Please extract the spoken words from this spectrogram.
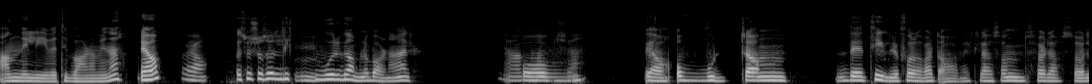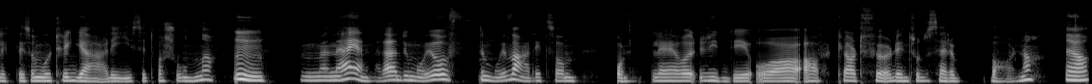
han i livet til barna mine. Ja. Ja. Jeg spørs også litt Mm. hvor gamle barna er. Ja, Og- kanskje. Ja, og hvordan det tidligere forholdet har vært avvikla og sånn, føler jeg også litt liksom hvor trygge er de i situasjonen, da. Mm. Men jeg er enig med deg, du må jo, det må jo være litt sånn ordentlig og ryddig og avklart før du introduserer barna. Ja.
